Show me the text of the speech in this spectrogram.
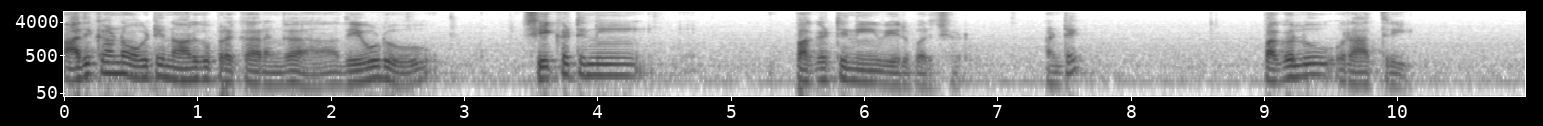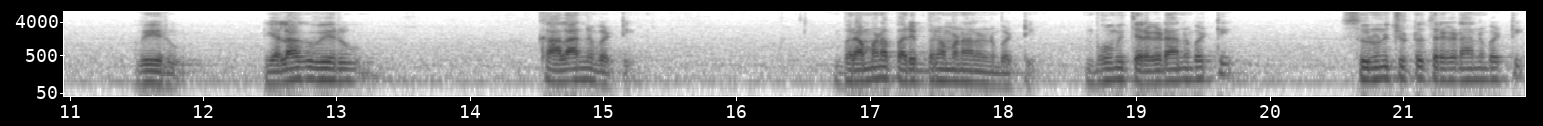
ఆదికాండం ఒకటి నాలుగు ప్రకారంగా దేవుడు చీకటిని పగటిని వేరుపరిచాడు. అంటే పగలు రాత్రి వేరు. ఎలాగ వేరు? కాలాన్ని బట్టి భ్రమణ పరిభ్రమణాలను బట్టి భూమి తిరగడాన్ని బట్టి సూర్యుని చుట్టూ తిరగడాన్ని బట్టి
